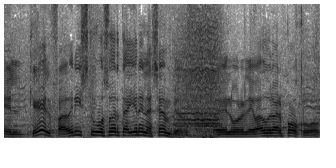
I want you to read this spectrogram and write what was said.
El que el Fadrich tuvo suerte ayer en la Champions. Eh, lo- le va a durar poco. ok.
